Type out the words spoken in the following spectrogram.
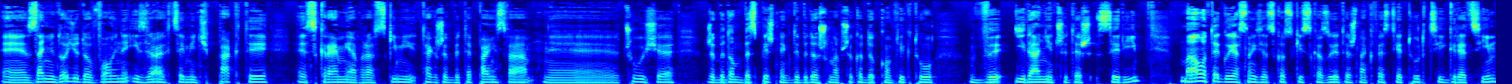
E, zanim dojdzie do wojny, Izrael chce mieć pakty e, z krajami arabskimi, tak żeby te państwa e, czuły się, że będą bezpieczne, gdyby doszło na przykład do konfliktu w Iranie czy też Syrii. Mało tego, Jasnowic Jackowski wskazuje też na kwestię Turcji i Grecji.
